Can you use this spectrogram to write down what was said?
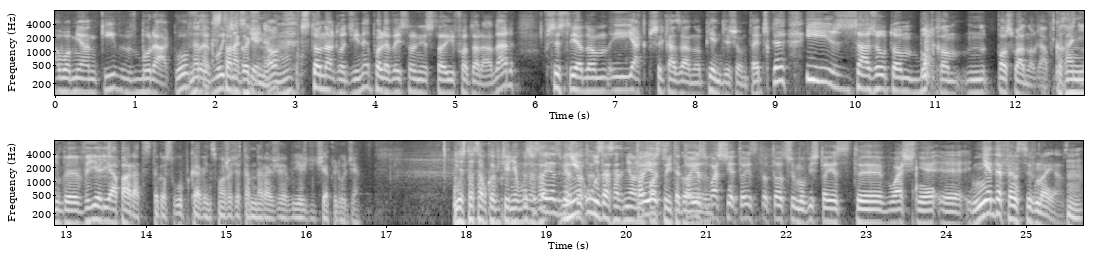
a Łomianki w Buraków, No tak, w 100 na godzinę, mhm. 100 na godzinę, po lewej stronie stoi fotoradar, wszyscy jadą jak przykazano 50 i za żółtą budką poszła noga. Kochani, wy- wyjęli aparat z tego słupka, więc możecie tam na razie jeździć jak ludzie. Jest to całkowicie Znaczy, nieuzasa- to jest, wiesz, no to- nieuzasadniony to jest, postój tego... To jest właśnie, to jest to, to o czym mówisz, to jest y, właśnie y, niedefensywna jazda. Mm.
